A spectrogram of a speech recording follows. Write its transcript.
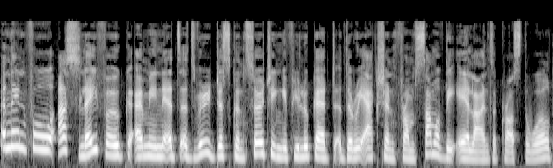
And then for us layfolk, I mean, it's it's very disconcerting if you look at the reaction from some of the airlines across the world.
